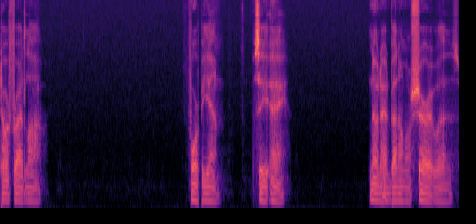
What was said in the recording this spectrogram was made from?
Torfred Love 4 p.m. CA Nona had been almost sure it was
